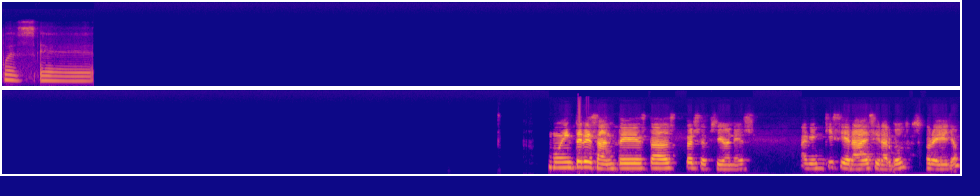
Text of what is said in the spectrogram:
Pues Muy interesante estas percepciones. ¿Alguien quisiera decir algo sobre ello?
